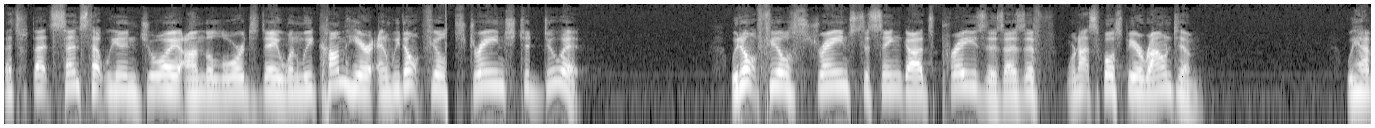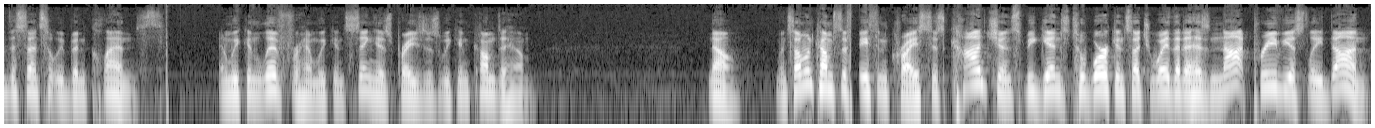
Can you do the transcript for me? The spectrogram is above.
That's that sense that we enjoy on the Lord's day when we come here and we don't feel strange to do it. We don't feel strange to sing God's praises as if we're not supposed to be around Him. We have the sense that we've been cleansed and we can live for Him. We can sing His praises. We can come to Him. Now, when someone comes to faith in Christ, his conscience begins to work in such a way that it has not previously done.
